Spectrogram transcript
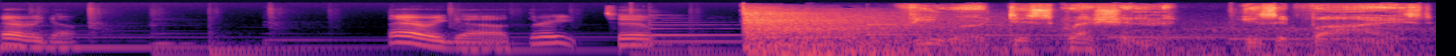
There we go. There we go. Three, two. Viewer discretion is advised.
